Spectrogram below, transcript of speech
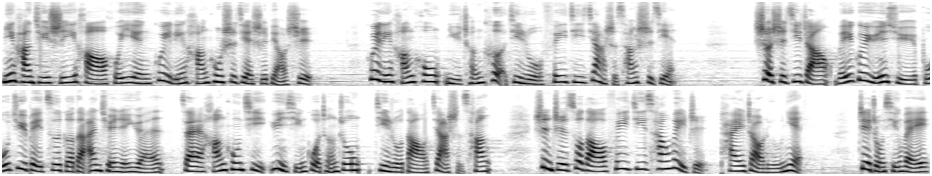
民航局十一号回应桂林航空事件时表示，桂林航空女乘客进入飞机驾驶舱事件，涉事机长违规允许不具备资格的安全人员在航空器运行过程中进入到驾驶舱，甚至坐到飞机舱位置拍照留念。这种行为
